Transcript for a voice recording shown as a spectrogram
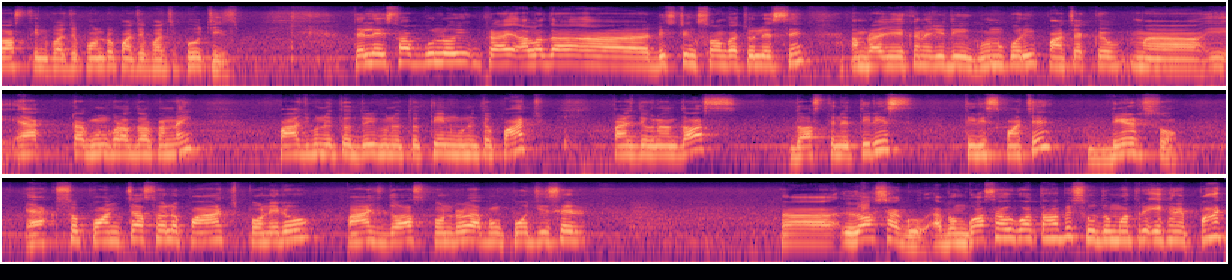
দশ, তিন পাঁচে পনেরো, পাঁচে পাঁচে পঁচিশ। তাহলে সবগুলোই প্রায় আলাদা ডিস্টিং সংখ্যা চলে এসছে। আমরা এখানে যদি গুণ করি, পাঁচ এক একটা গুণ করার দরকার নাই। পাঁচ গুণিত দুই গুণিত তিন গুণিত পাঁচ পাঁচ দুগুণ দশ দশ তিনে তিরিশ তিরিশ পাঁচে দেড়শো। একশো পঞ্চাশ হলো পাঁচ, পনেরো, পাঁচ, দশ, পনেরো এবং পঁচিশের লসাগু এবং গসাগু কত হবে? শুধুমাত্র এখানে পাঁচ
